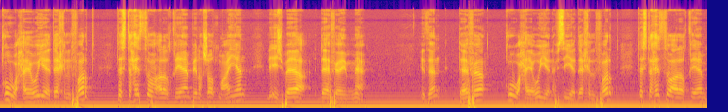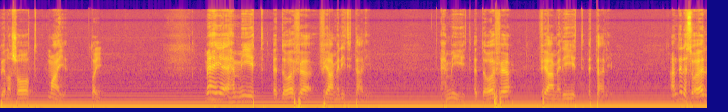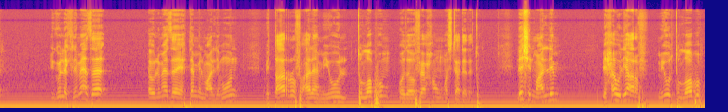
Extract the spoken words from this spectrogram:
قوة حيوية داخل الفرد تستحثه على القيام بنشاط معين لإشباع دافع ما. اذا دافع قوة حيوية نفسية داخل الفرد تستحثه على القيام بنشاط معين. طيب. ما هي أهمية الدوافع في عملية التعليم. أهمية الدوافع في عملية التعليم. عندنا سؤال يقول لك لماذا أو لماذا يهتم المعلمون بالتعرف على ميول طلابهم ودوافعهم واستعداداتهم؟ ليش المعلم بيحاول يعرف ميول طلابه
